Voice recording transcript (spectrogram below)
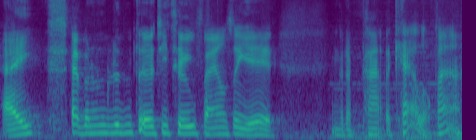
Hey, 732 pounds a year. I'm gonna pat the kettle up, huh?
